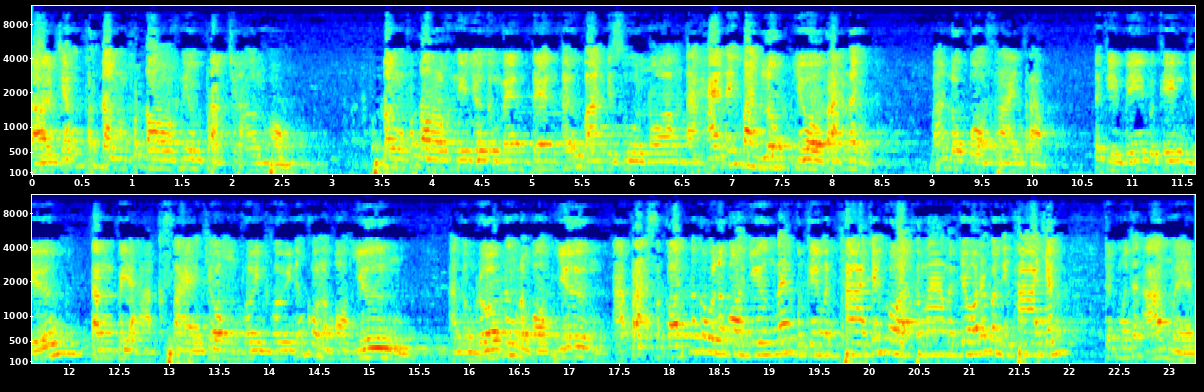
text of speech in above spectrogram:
ដល់អញ្ចឹងផ្ដឹងផ្ដល់គ្នាប្រាក់ច្រើនហ្មង ដឹងផ្ដល់គ្នាយកទៅមែនតែនទៅបានគេសួរនាំថាហេតុអីបានលោកយកប្រាក់ហ្នឹងបានលោកបកស្រាយប្រាប់តែគេមេប្រគេនយើង តាំងពីអាខ្សែចងភើញភើញហ្នឹងក៏របស់យើងអាកម្រោបហ្នឹងរបស់យើងអាប្រាក់សកលហ្នឹងក៏របស់យើងដែរបើគេមិនថាអញ្ចឹងក៏អាត្មាមិនយកដែរបើគេថាអញ្ចឹងគិតមកទៅអើមែន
